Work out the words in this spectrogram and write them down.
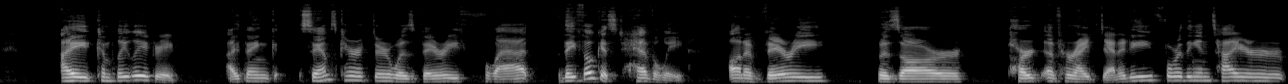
I completely agree. I think Sam's character was very flat. They focused heavily on a very bizarre part of her identity for the entire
